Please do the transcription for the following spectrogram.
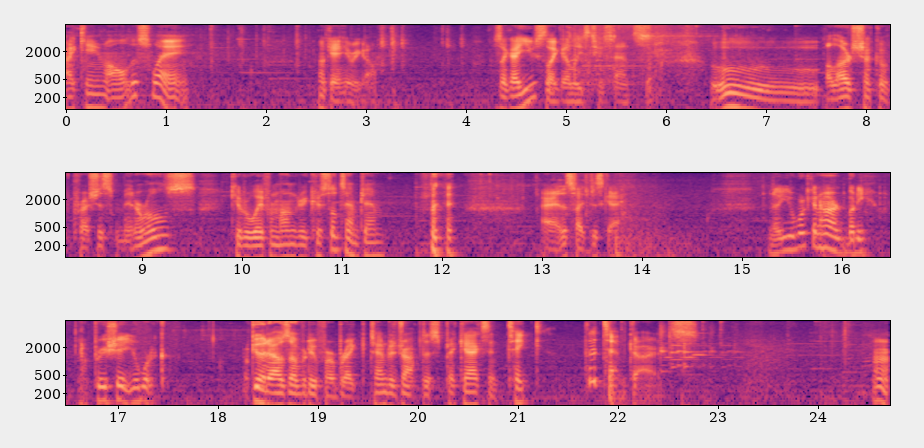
I came all this way. Okay, here we go. Like I used like at least two scents. Ooh, a large chunk of precious minerals? Keep it away from hungry crystal Temtem. Alright, let's fight this guy. No, you're working hard, buddy. I appreciate your work. Good, I was overdue for a break. Time to drop this pickaxe and take the TemCards. Hmm.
